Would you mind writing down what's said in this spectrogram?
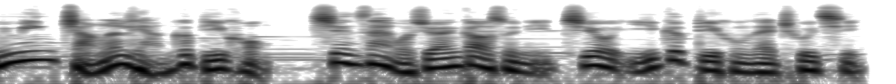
明明长了两个鼻孔，现在我居然告诉你只有一个鼻孔在出气。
